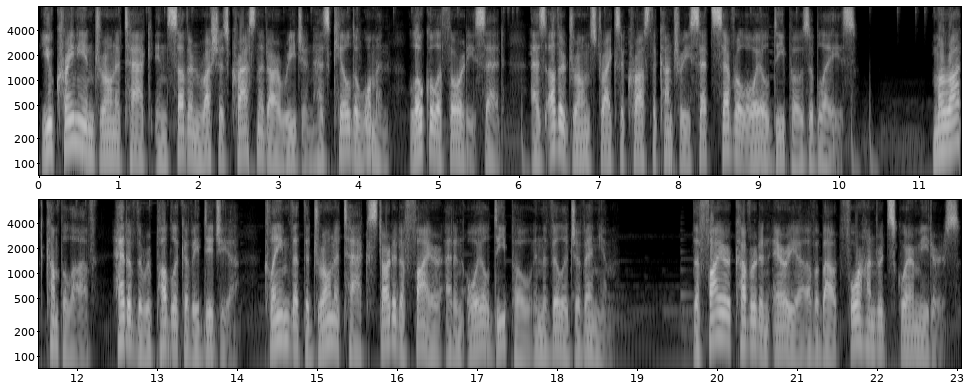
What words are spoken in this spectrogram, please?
Ukrainian drone attack in southern Russia's Krasnodar region has killed a woman, local authorities said, as other drone strikes across the country set several oil depots ablaze. Murat Kumpilov, head of the Republic of Adygia, claimed that the drone attack started a fire at an oil depot in the village of Enem. The fire covered an area of about 400 square meters.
